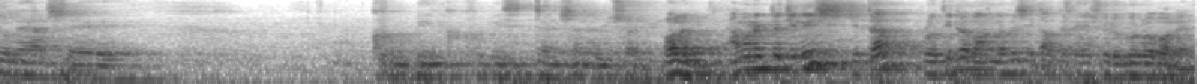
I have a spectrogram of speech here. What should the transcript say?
চলে আসে। খুবই খুবই টেনশনের বিষয়। বলেন এমন একটা জিনিস যেটা প্রতিটা বাংলাদেশি কালকে থেকে শুরু করব বলেন।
